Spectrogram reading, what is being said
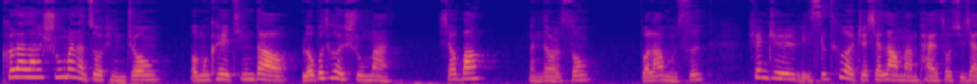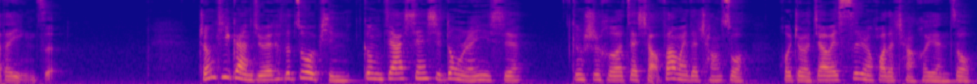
克拉拉舒曼的作品中，我们可以听到罗伯特舒曼、肖邦、门德尔松、勃拉姆斯。甚至李斯特这些浪漫派作曲家的影子，整体感觉他的作品更加纤细动人一些，更适合在小范围的场所或者较为私人化的场合演奏。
